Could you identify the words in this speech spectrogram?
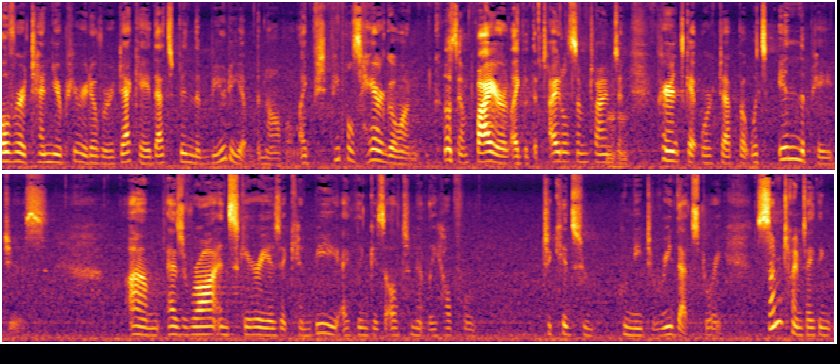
over a 10 year period, over a decade, that's been the beauty of the novel. Like people's hair go on, goes on fire, like with the title sometimes, and parents get worked up. But what's in the pages, um, as raw and scary as it can be, I think is ultimately helpful to kids who, who need to read that story. Sometimes I think,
